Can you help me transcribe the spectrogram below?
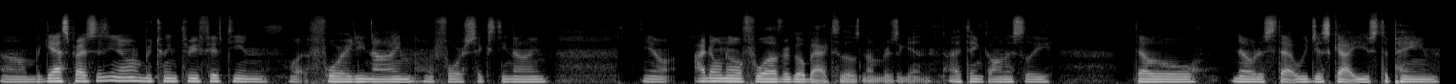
Um, but gas prices, you know, between 350 and what 489 or 469. You know, I don't know if we'll ever go back to those numbers again. I think honestly, they'll notice that we just got used to paying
